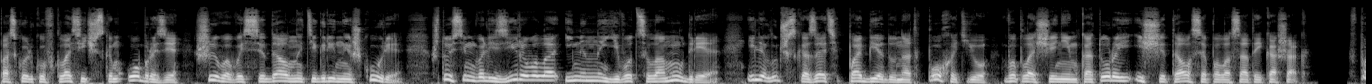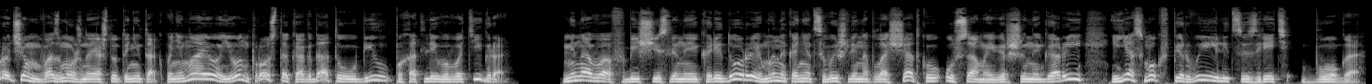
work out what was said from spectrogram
поскольку в классическом образе Шива восседал на тигриной шкуре, что символизировало именно его целомудрие, или лучше сказать, победу над похотью, воплощением которой и считался полосатый кошак. Впрочем, возможно, я что-то не так понимаю, и он просто когда-то убил похотливого тигра, Миновав бесчисленные коридоры, мы, наконец, вышли на площадку у самой вершины горы, и я смог впервые лицезреть Бога.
